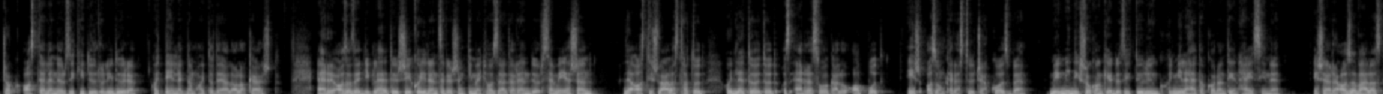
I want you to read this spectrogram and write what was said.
csak azt ellenőrzik időről időre, hogy tényleg nem hagytad el a lakást. Erre az az egyik lehetőség, hogy rendszeresen kimegy hozzád a rendőr személyesen, de azt is választhatod, hogy letöltöd az erre szolgáló appot, és azon keresztül csekkolsz be. Még mindig sokan kérdezik tőlünk, hogy mi lehet a karantén helyszíne. És erre az a válasz,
